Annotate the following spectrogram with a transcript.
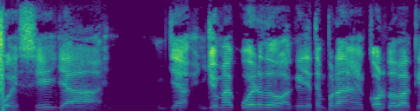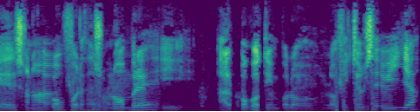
Pues sí, ya, ya, yo me acuerdo aquella temporada en el Córdoba que sonaba con fuerza su nombre y al poco tiempo lo, fichó el Sevilla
